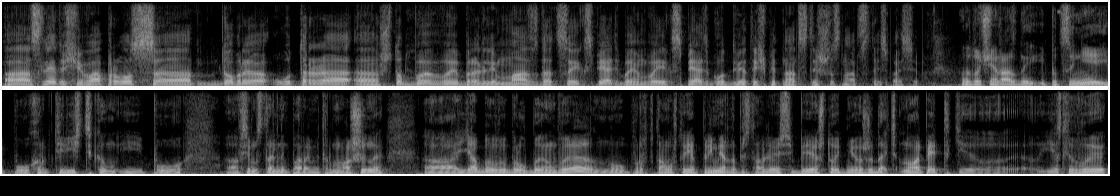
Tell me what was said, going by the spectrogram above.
А, Следующий вопрос. А, Доброе утро. А, Что бы вы выбрали? Mazda CX-5, BMW X5, год 2015-16. Спасибо. Но это очень разные и по цене, и по характеристикам, и по а, всем остальным параметрам машины. А, я бы выбрал BMW, ну, просто потому что я примерно представляю себе, что от нее ожидать. Но, опять-таки, э, если вы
